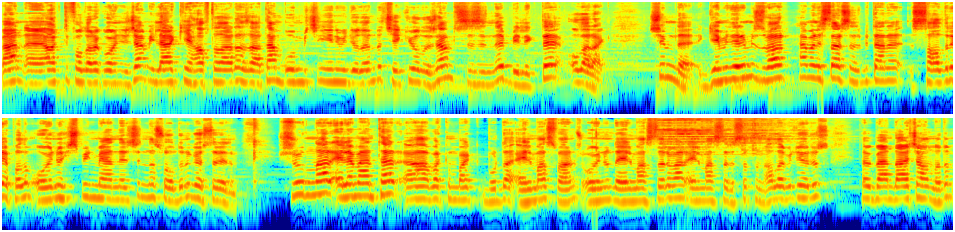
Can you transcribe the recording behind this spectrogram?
ben e, aktif olarak oynayacağım. İleriki haftalarda zaten bunun için yeni videolarını da çekiyor olacağım sizinle birlikte olarak. Şimdi gemilerimiz var. Hemen isterseniz bir tane saldırı yapalım. Oyunu hiç bilmeyenler için nasıl olduğunu gösterelim. Şunlar elementer. Aha bakın bak burada elmas varmış. Oyunun da elmasları var. Elmasları satın alabiliyoruz. Tabi ben daha hiç almadım.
